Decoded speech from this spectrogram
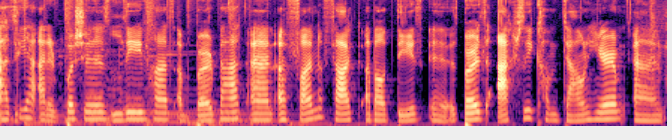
As you see, I added bushes, leaf plants, a bird bath, and a fun fact about these is birds actually come down here and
